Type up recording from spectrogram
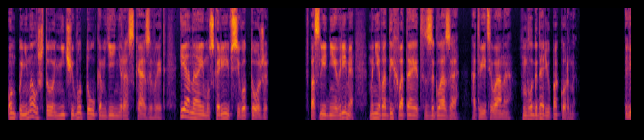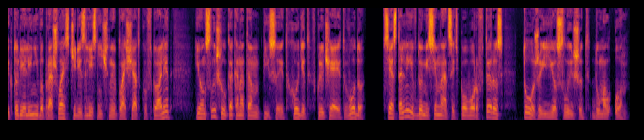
Он понимал, что ничего толком ей не рассказывает, и она ему, скорее всего, тоже. «В последнее время мне воды хватает за глаза», — ответила она. «Благодарю покорно». Виктория лениво прошлась через лестничную площадку в туалет, и он слышал, как она там писает, ходит, включает воду. Все остальные в доме 17 по Ворф-Террас тоже ее слышат, думал он.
